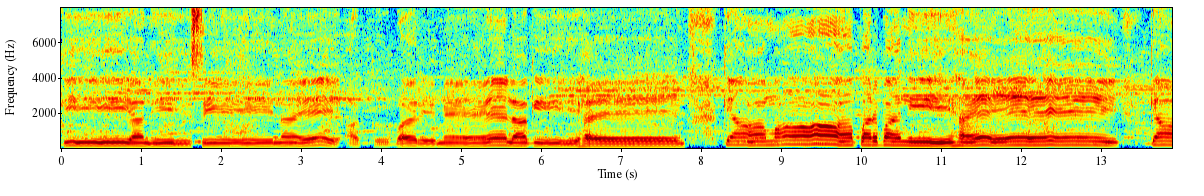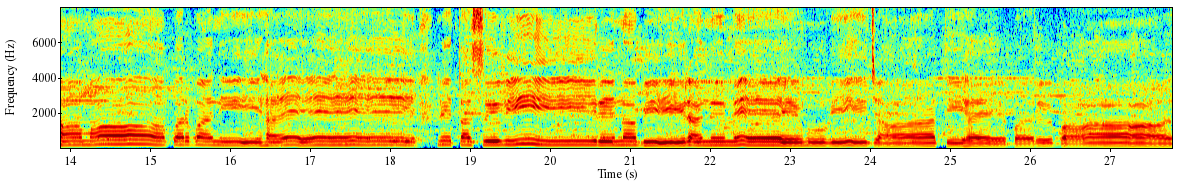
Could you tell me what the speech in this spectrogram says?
کی یعنی انیسی نئے اکبر میں لگی ہے۔ کیا ماں پر بنی ہے۔ کیا ماں پر بنی ہے۔ تصویر نبیرن میں ہوئی جاتی ہے۔ برباد،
